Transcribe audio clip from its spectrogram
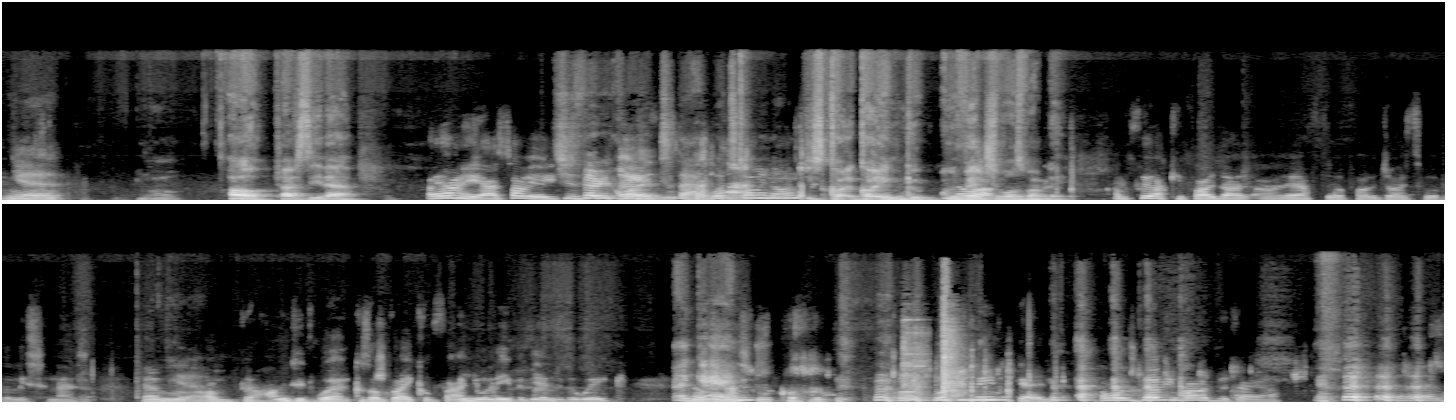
Yeah. Oh, Travis, are you there? I am here. Sorry, She's very quiet today. What's going on? She's got, got in good, good You know what? vegetables, probably. I'm preoccupied. I, I have to apologise to all the listeners. Um, Yeah. I'm behind with work because I break up for annual leave at the end of the week. Again? has what, what do you mean again? I work very hard, Medea. But, um,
